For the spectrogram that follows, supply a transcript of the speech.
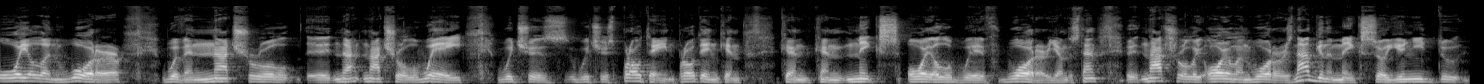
oil and water with a natural uh, natural way which is which is protein. Protein can can can mix oil with water. You understand? Uh, naturally, oil and water is not going to mix, so you need to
